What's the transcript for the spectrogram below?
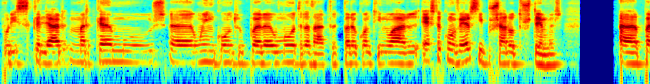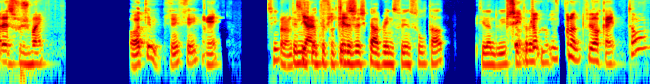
Por isso, se calhar, marcamos uh, um encontro para uma outra data para continuar esta conversa e puxar outros temas. Uh, Parece-vos bem? Ótimo, sim, sim. É. Sim, pronto, Tiago, ficas... cada vez que há vem sou insultado. Tirando isso, sim, então, pronto, ok. Então,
